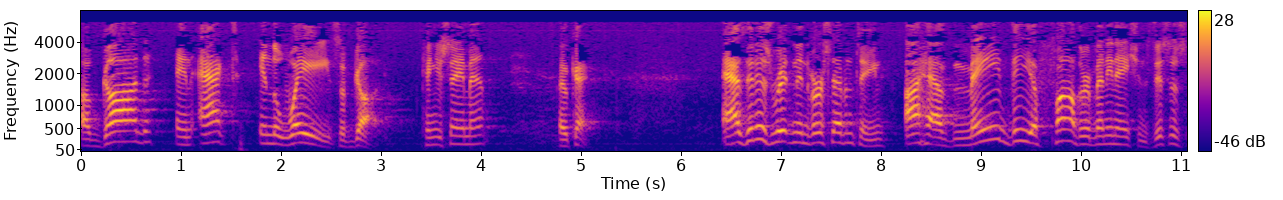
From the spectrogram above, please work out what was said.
of God and act in the ways of God. Can you say amen? Okay. As it is written in verse 17, I have made thee a father of many nations. This is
